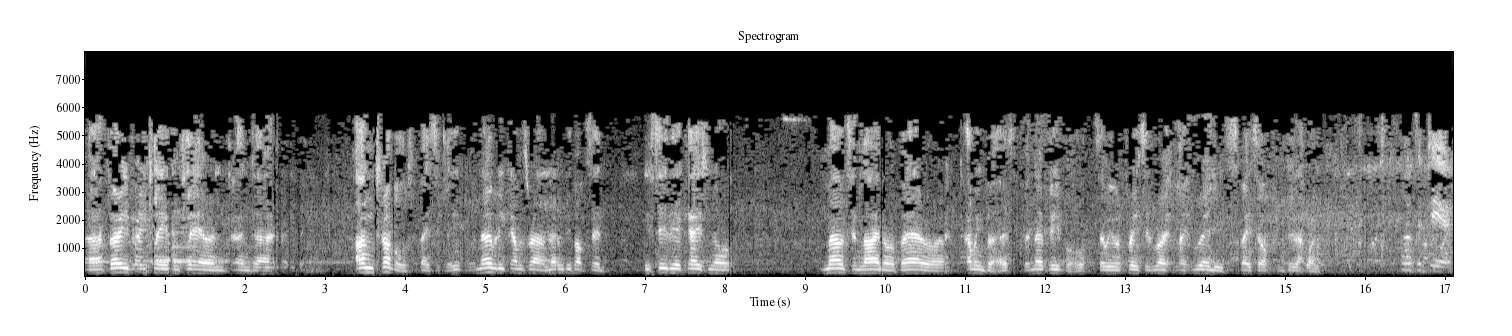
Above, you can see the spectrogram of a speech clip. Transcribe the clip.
uh, very, very clean and clear and and uh, untroubled. Basically, nobody comes around, nobody pops in. You see the occasional mountain lion or a bear or a hummingbird, but no people. So we were free to right, like really space off and do that one. Lots of deer.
